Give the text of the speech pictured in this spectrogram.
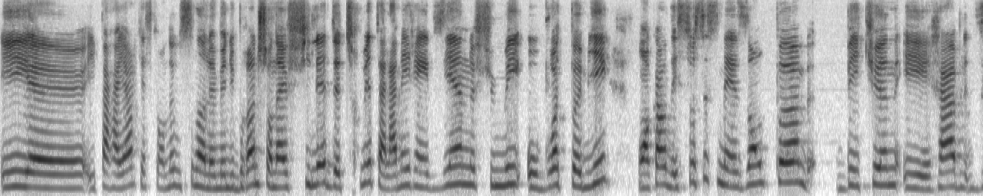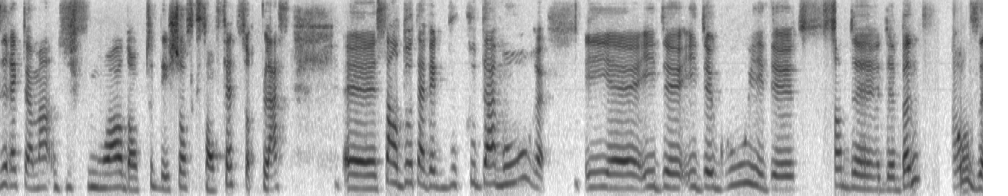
Et, euh, et, par ailleurs, qu'est-ce qu'on a aussi dans le menu brunch? On a un filet de truite à l'amérindienne fumé au bois de pommier ou encore des saucisses maison, pommes, bacon et érable directement du fumoir. Donc, toutes des choses qui sont faites sur place, euh, sans doute avec beaucoup d'amour et, euh, et, de, et de goût et de toutes sortes de, de bonnes choses.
